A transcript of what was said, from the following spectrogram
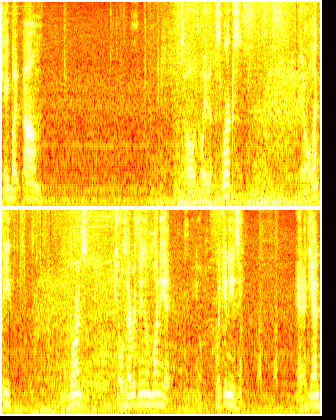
Okay, but, um... So, the way this works, hit Olepi, Thorns kills everything in one hit. You know, quick and easy. And again,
